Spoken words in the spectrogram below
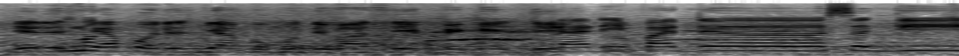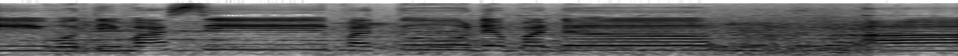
Dia dari segi apa? Dari segi apa? Motivasi, packaging? Daripada segi motivasi, lepas tu daripada uh,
